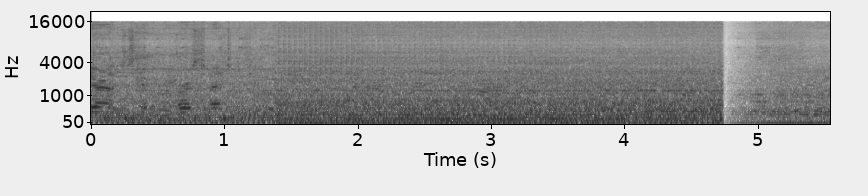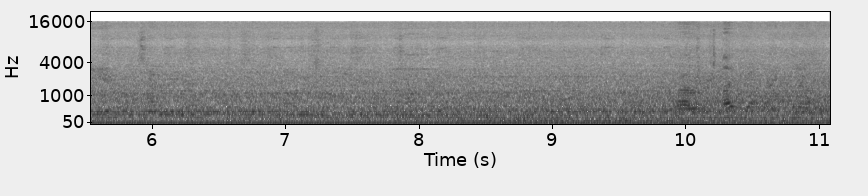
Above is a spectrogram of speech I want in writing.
there and I'm just going to reverse it. like that.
